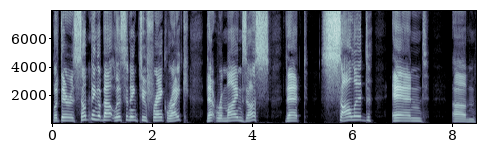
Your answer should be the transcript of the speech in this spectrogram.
but there is something about listening to Frank Reich that reminds us that solid and um,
